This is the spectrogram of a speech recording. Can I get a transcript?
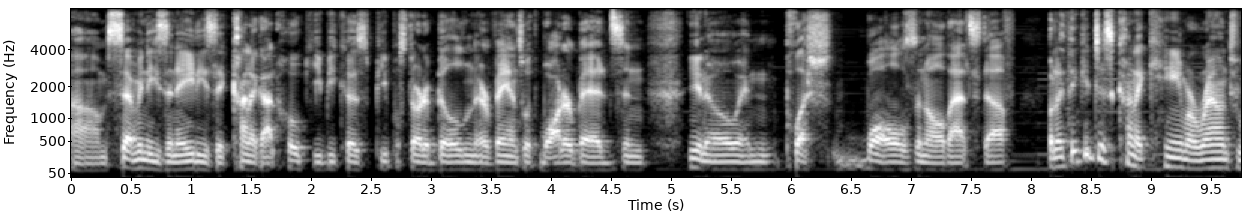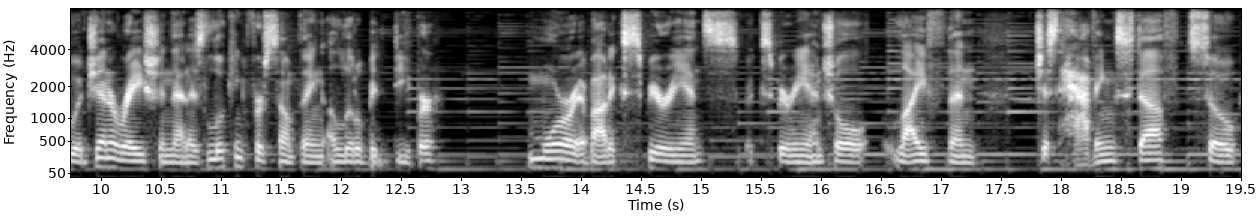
Um, 70s and 80s, it kind of got hokey because people started building their vans with water beds and, you know, and plush walls and all that stuff. But But I think it just kind of came around to a generation that is looking for something a little bit deeper, more about experience, experiential life than just having stuff. So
